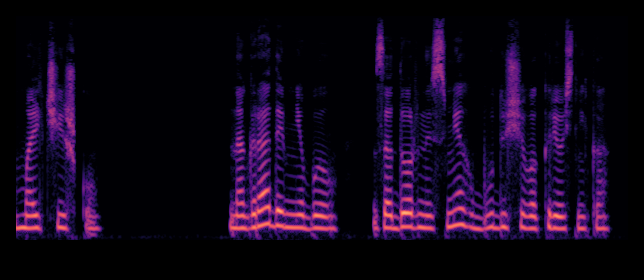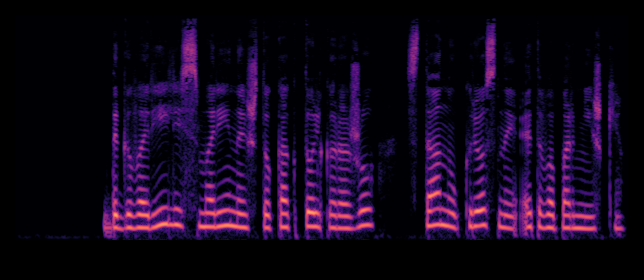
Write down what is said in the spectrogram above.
мальчишку. Наградой мне был задорный смех будущего крестника. Договорились с Мариной, что как только рожу, стану крестной этого парнишки.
